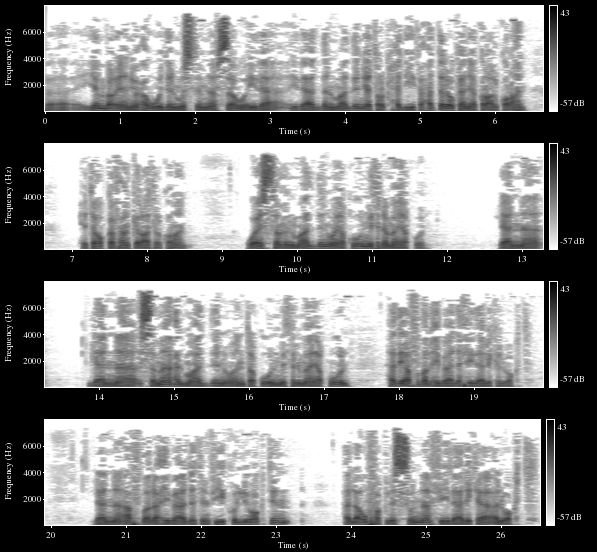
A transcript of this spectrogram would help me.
فينبغي أن يعود المسلم نفسه إذا إذا أذن المؤذن يترك حديثه حتى لو كان يقرأ القرآن يتوقف عن قراءة القرآن ويستمع المؤذن ويقول مثل ما يقول. لأن لأن سماع المؤذن وأن تقول مثل ما يقول هذه أفضل عبادة في ذلك الوقت. لأن أفضل عبادة في كل وقت الأوفق للسنة في ذلك الوقت.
